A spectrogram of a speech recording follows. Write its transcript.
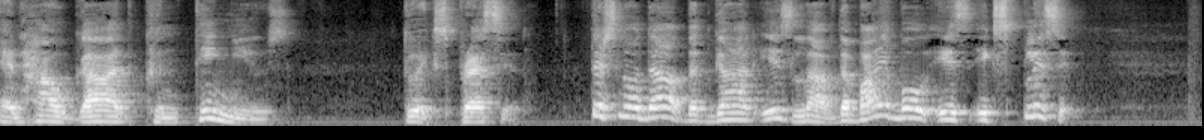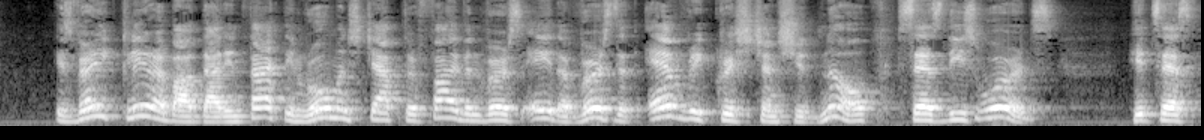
and how God continues to express it. There's no doubt that God is love. The Bible is explicit. It's very clear about that. In fact, in Romans chapter 5 and verse 8, a verse that every Christian should know, says these words. It says,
